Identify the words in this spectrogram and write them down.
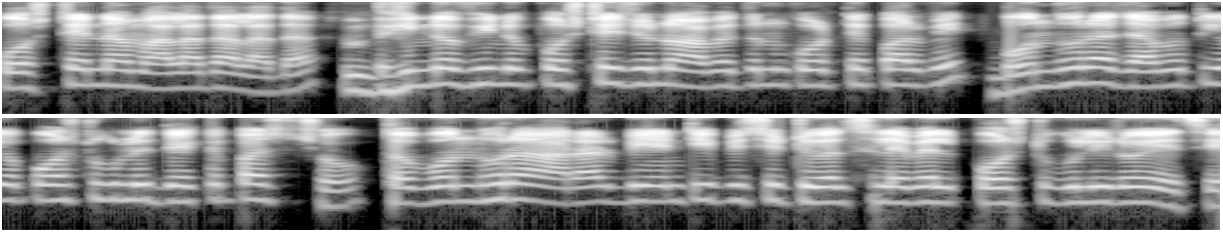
পোস্টের নাম আলাদা আলাদা। ভিন্ন ভিন্ন পোস্টের জন্য আবেদন করতে পারবে। বন্ধুরা, যাবতীয় পোস্টগুলি দেখতে পাচ্ছ। তো বন্ধুরা আরআরবি এনটিপিসি টুয়েলভ লেভেল পোস্টগুলি রয়েছে।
